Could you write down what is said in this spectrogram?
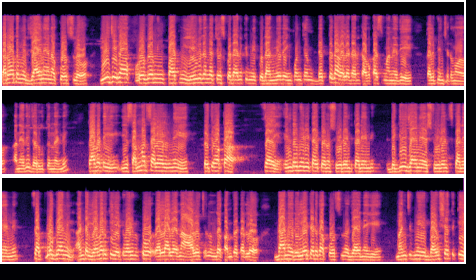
తర్వాత మీరు జాయిన్ అయిన కోర్సులో ఈజీగా ప్రోగ్రామింగ్ పార్ట్ని ఏ విధంగా చేసుకోవడానికి మీకు దాని మీద ఇంకొంచెం డెప్త్గా వెళ్ళడానికి అవకాశం అనేది కల్పించడం అనేది జరుగుతుందండి. కాబట్టి ఈ సమ్మర్ సెలవుల్ని ప్రతి ఒక్క ఇంటర్మీడియట్ అయిపోయిన స్టూడెంట్ కానివ్వండి డిగ్రీ జాయిన్ అయ్యే స్టూడెంట్స్ కానివ్వండి సో ప్రోగ్రామింగ్ అంటే ఎవరికి ఎటువైపు వెళ్ళాలి అన్న ఆలోచన ఉందో కంప్యూటర్లో దాని రిలేటెడ్గా కోర్సులో జాయిన్ అయ్యి మంచి మీ భవిష్యత్తుకి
